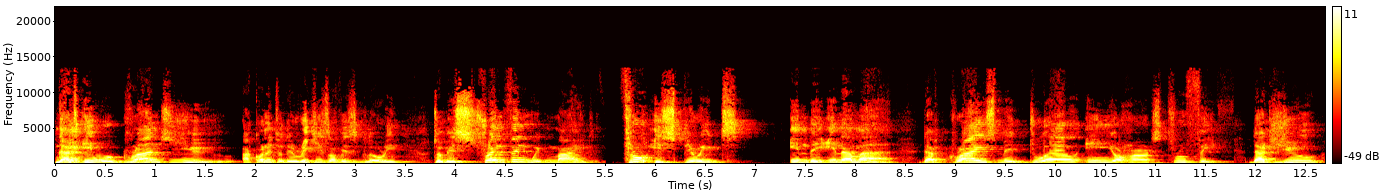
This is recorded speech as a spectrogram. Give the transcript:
that he will grant you, according to the riches of his glory, to be strengthened with might through his spirit in the inner man that Christ may dwell in your hearts through faith, that you,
